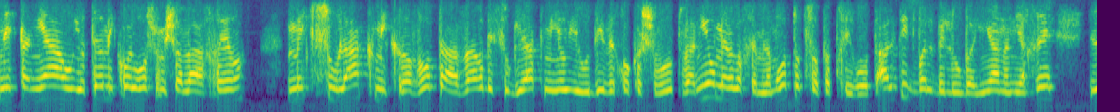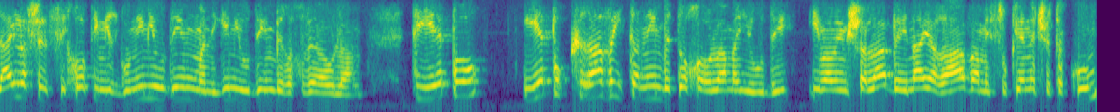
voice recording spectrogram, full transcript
נתניהו, יותר מכל ראש ממשלה אחר, מצולק מקרבות העבר בסוגיית מיהו יהודי וחוק השבות, ואני אומר לכם, למרות תוצאות הבחירות, אל תתבלבלו בעניין, אני אחרי לילה של שיחות עם ארגונים יהודיים ומנהיגים יהודיים ברחבי העולם. תהיה פה, יהיה פה קרב איתנים בתוך העולם היהודי, אם הממשלה בעיניי הרעה והמסוכנת שתקום,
